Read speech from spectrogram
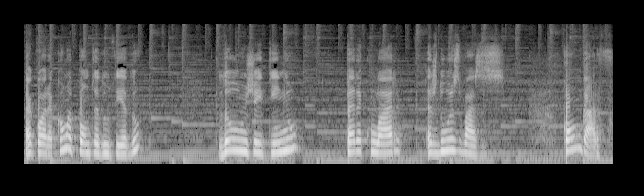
Agora com a ponta do dedo dou um jeitinho para colar as duas bases. Com um garfo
